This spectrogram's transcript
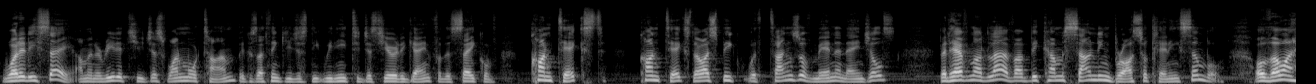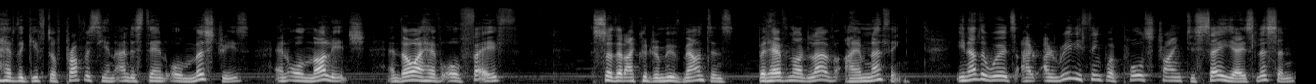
What did he say? I'm going to read it to you just one more time because I think you just need, we need to just hear it again for the sake of context. Context, though I speak with tongues of men and angels, but have not love, I've become a sounding brass or clanging cymbal. Although I have the gift of prophecy and understand all mysteries and all knowledge, and though I have all faith, so that I could remove mountains, but have not love, I am nothing. In other words, I, I really think what Paul's trying to say here is listen,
